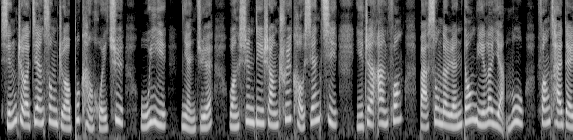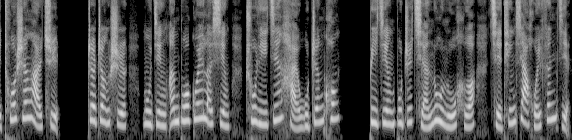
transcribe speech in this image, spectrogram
行者见送者不肯回去，无以捻诀，往逊地上吹口仙气，一阵暗风，把送的人都迷了眼目，方才得脱身而去。这正是目镜恩波归了性，出离金海悟真空。毕竟不知前路如何，且听下回分解。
